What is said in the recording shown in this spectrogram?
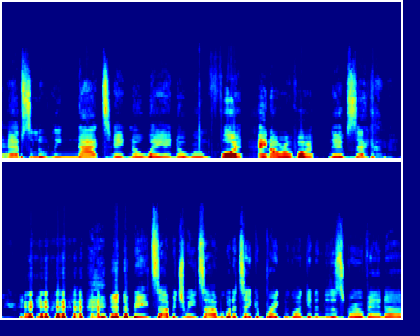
Absolutely not. Ain't no way. Ain't no room for it. Ain't no room for it. Exactly. In the meantime, between time, we're going to take a break. We're going to get into this groove, and uh,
